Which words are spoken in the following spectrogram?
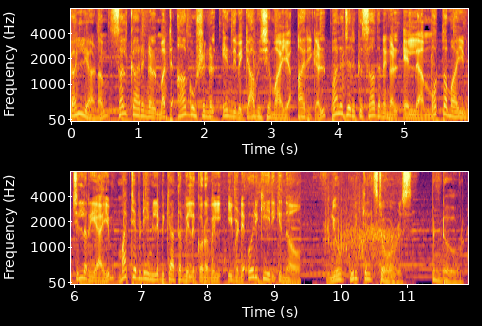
കല്യാണം സൽക്കാരങ്ങൾ മറ്റ് ആഘോഷങ്ങൾ എന്നിവയ്ക്ക് ആവശ്യമായ അരികൾ പലചരക്ക് സാധനങ്ങൾ എല്ലാം മൊത്തമായും ചില്ലറയായും മറ്റെവിടെയും ലഭിക്കാത്ത വിലക്കുറവിൽ ഇവിടെ ഒരുക്കിയിരിക്കുന്നു. ന്യൂ കുരിക്കൽ സ്റ്റോഴ്സ് വണ്ടൂർ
